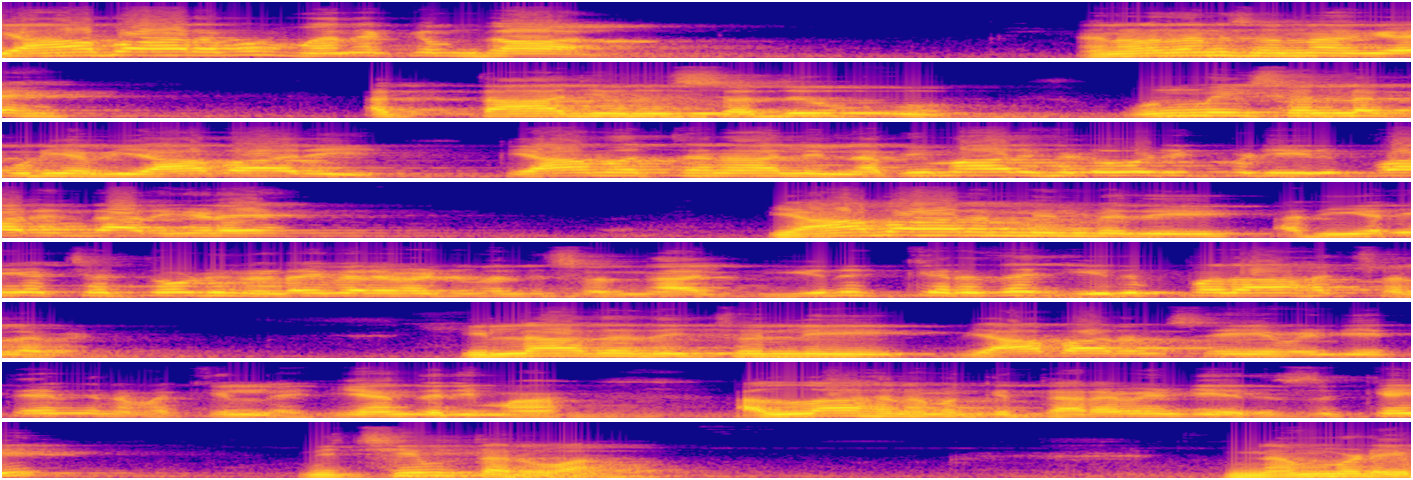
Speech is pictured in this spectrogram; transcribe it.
வியாபாரமும் வணக்கம்தான் அதனால தானே சொன்னாங்க அத்தாஜுரு சதுகு உண்மை சொல்லக்கூடிய வியாபாரி கியாமத்த நாளில் நபிமார்களோடு இப்படி இருப்பார் என்றார்களே. வியாபாரம் என்பது அது இறையச்சத்தோடு நடைபெற வேண்டும் என்று சொன்னால் இருக்கிறத இருப்பதாக சொல்ல வேண்டும். இல்லாததை சொல்லி வியாபாரம் செய்ய வேண்டிய தேவை நமக்கு இல்லை. ஏன் தெரியுமா? அல்லாஹ் நமக்கு தர வேண்டிய ரிசுக்கை நிச்சயம் தருவான். நம்முடைய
